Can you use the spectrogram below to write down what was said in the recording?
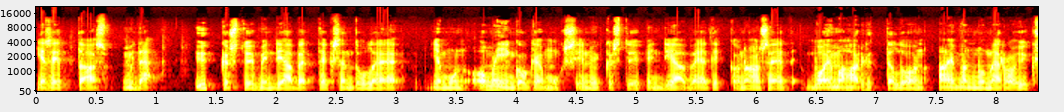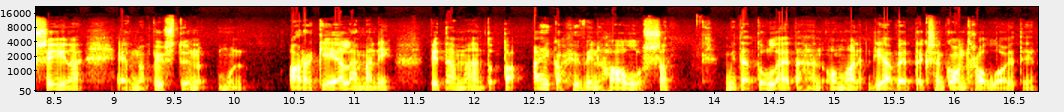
Ja sitten taas mitä ykköstyypin diabeteksen tulee, ja mun omiin kokemuksiin ykköstyypin diabeetikkona on se, että voimaharjoittelu on aivan numero yksi siinä, että mä pystyn mun arkielämäni pitämään tota aika hyvin hallussa, mitä tulee tähän oman diabeteksen kontrolloitiin.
